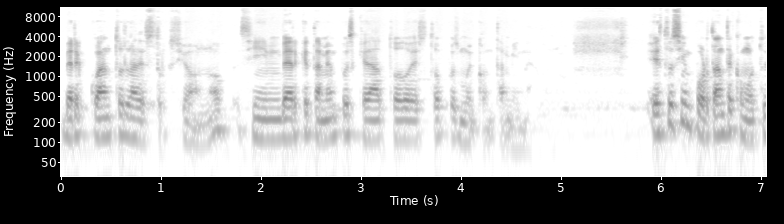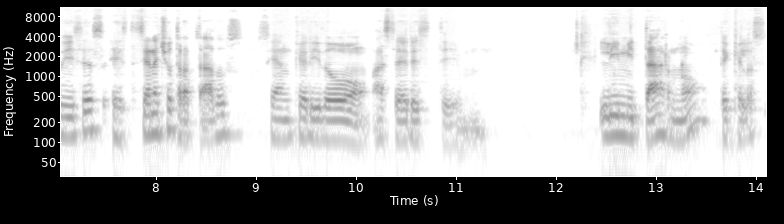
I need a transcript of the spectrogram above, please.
ver cuánto es la destrucción, ¿no? Sin ver que también pues queda todo esto pues muy contaminado. Esto es importante, como tú dices, este, se han hecho tratados, se han querido hacer este limitar, ¿no? De que los,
